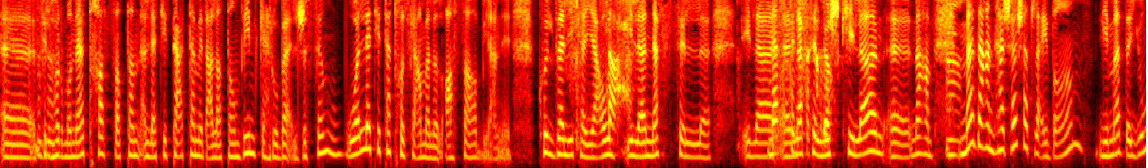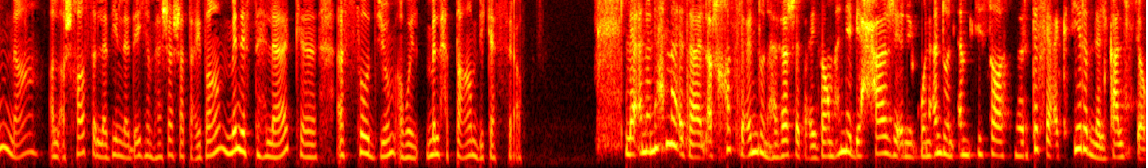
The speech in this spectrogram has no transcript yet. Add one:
آه، في الهرمونات خاصة التي تعتمد على تنظيم كهرباء الجسم والتي تدخل في عمل الأعصاب. يعني كل ذلك يعود صح. إلى نفس إلى نفس, نفس المشكلة. آه، نعم. م. ماذا عن هشاشة العظام؟ لماذا يمنع الأشخاص الذين لديهم هشاشة عظام من استهلاك الصوديوم أو ملح الطعام بكثرة؟ لأنه نحن إذا الأشخاص اللي عندهم هشاشه عظام هن بحاجة إنه يكون عندهم امتصاص مرتفع كثير من الكالسيوم.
